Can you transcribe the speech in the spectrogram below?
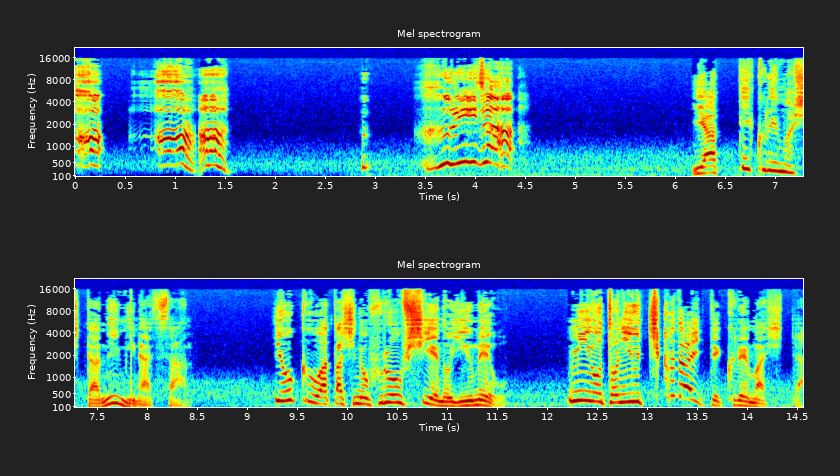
あああふやってくれましたね皆さん。よく私の不老不死への夢を見事に打ち砕いてくれました。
